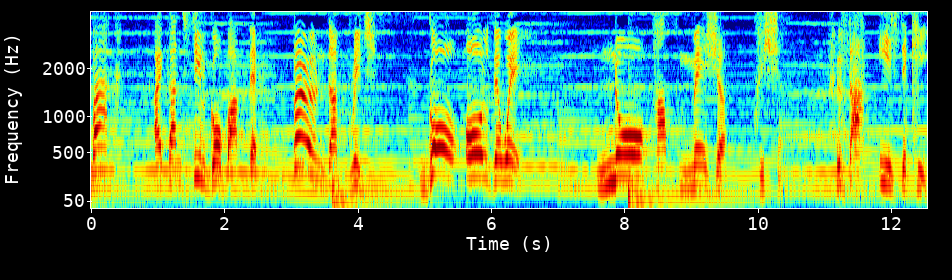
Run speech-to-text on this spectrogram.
back. I can still go back there. Burn that bridge. Go all the way. No half measure Christian. That is the key.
